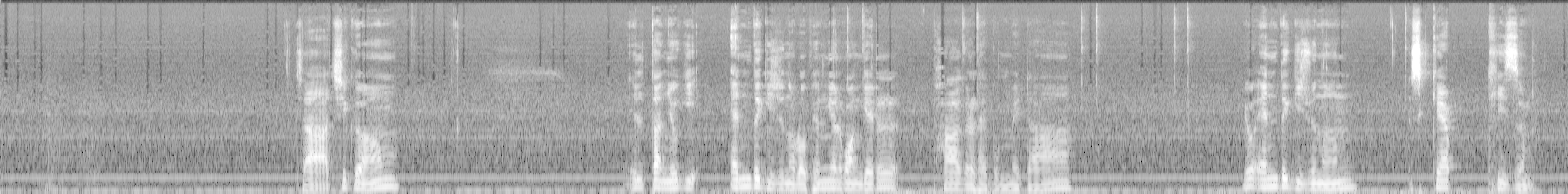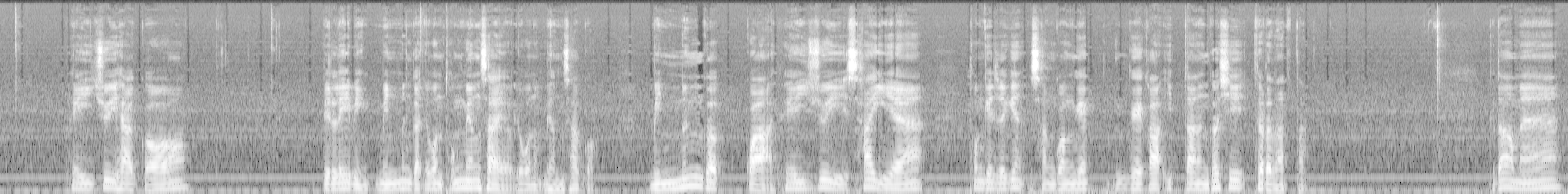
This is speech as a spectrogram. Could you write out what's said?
자, 지금 일단 여기 엔드 기준으로 병렬 관계를 파악을 해 봅니다. 요 엔드 기준은 skepticism 회의주의하고 believing 믿는 것 이건 동명사예요. 요거는 명사고 믿는 것과 회의주의 사이에 통계적인 상관관계가 있다는 것이 드러났다. 그 다음에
